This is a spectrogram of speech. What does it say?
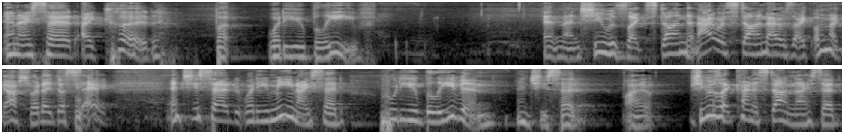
And I said, I could, but what do you believe? And then she was like stunned and I was stunned. I was like, oh my gosh, what did I just say? and she said, what do you mean? I said, who do you believe in? And she said, I, she was like kind of stunned. I said,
